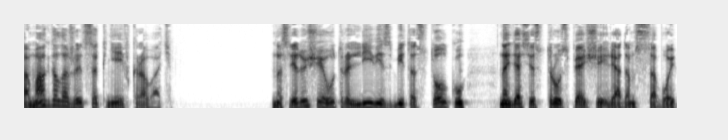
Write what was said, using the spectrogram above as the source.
а Магда ложится к ней в кровать. На следующее утро Ливи сбита с толку, найдя сестру, спящей рядом с собой.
